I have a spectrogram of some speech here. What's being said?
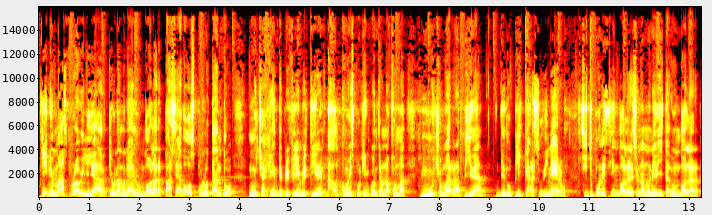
Tiene más probabilidad que una moneda de un dólar pase a dos. Por lo tanto, mucha gente prefiere invertir en altcoins porque encuentra una forma mucho más rápida de duplicar su dinero. Si tú pones 100 dólares en una monedita de un dólar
